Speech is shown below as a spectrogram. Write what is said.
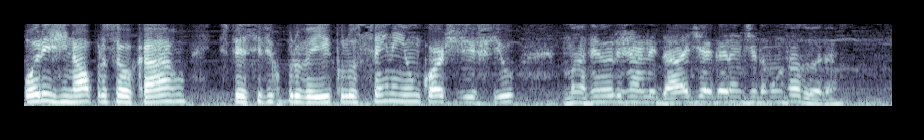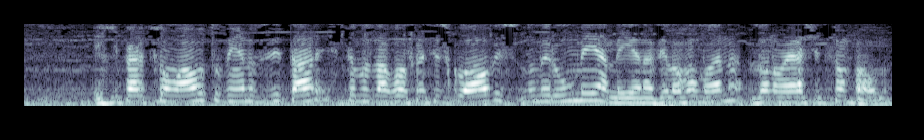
original para o seu carro, específico para o veículo, sem nenhum corte de fio, mantendo a originalidade e a garantia da montadora. Equipe Arte Som Alto, venha nos visitar. Estamos na rua Francisco Alves, número 166, na Vila Romana, Zona Oeste de São Paulo.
